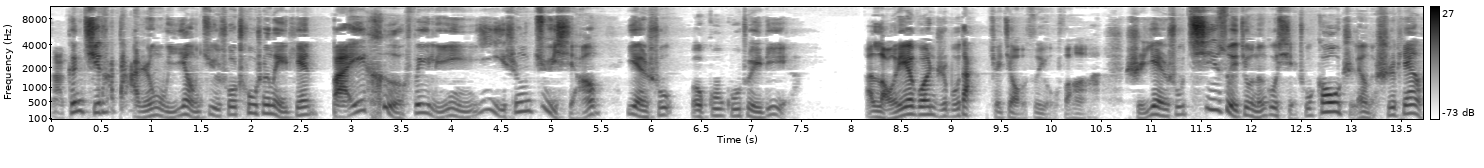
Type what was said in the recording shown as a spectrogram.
啊，跟其他大人物一样，据说出生那天白鹤飞临，一声巨响，晏殊呃咕咕坠地了。啊，老爹官职不大，却教子有方啊，使晏殊七岁就能够写出高质量的诗篇来。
